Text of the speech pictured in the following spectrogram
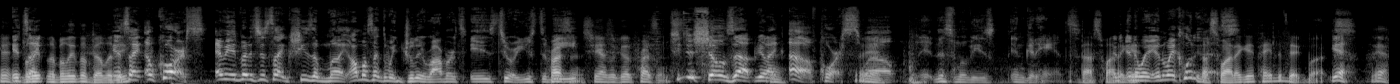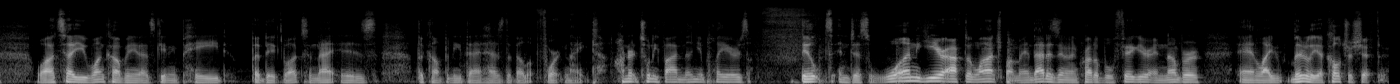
yeah, it's belie- like the believability, it's like of course. I mean, but it's just like she's a like almost like the way Julia Roberts is to or used to presence. be. She has a good presence. She just shows up. You're like, oh, of course. Well, this movie's in good hands. That's why in, they in get, a way, in a way, Clooney. That's does. why they get paid the big bucks. Yeah, yeah. Well, I'll tell you one company that's getting paid the big bucks, and that is the company that has developed Fortnite. 125 million players built in just one year after launch, my man. That is an incredible figure and number, and like literally a culture shifter.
